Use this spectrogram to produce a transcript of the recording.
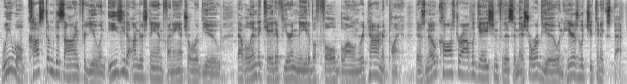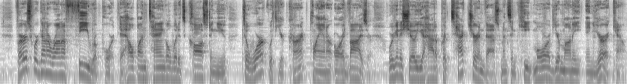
We will custom design for you an easy to understand financial review that will indicate if you're in need of a full blown retirement plan. There's no cost or obligation for this initial review, and here's what you can expect. First, we're going to run a fee report to help untangle what it's costing you to work with your current planner or advisor. We're going to show you how to protect your investments and keep more of your money in your account.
